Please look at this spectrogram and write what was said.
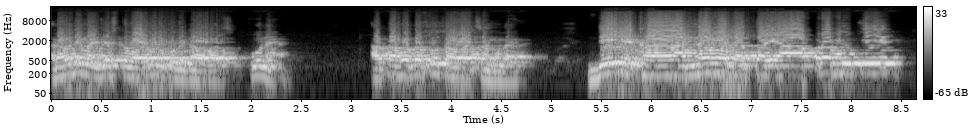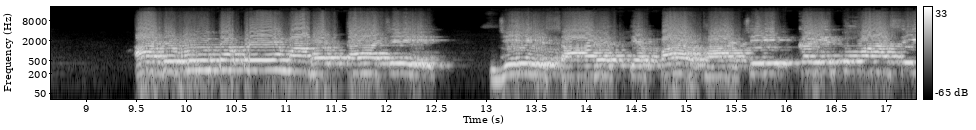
राहू दे माहिती जास्त वाढवू नको बेटा आवाज. कोण आहे? आता होता तोच आवाज चांगला आहे. देखा नवलतया प्रभूचे अद्भुत प्रेम भक्ताचे जे सारथ्य पार्थाचे कळितुवासे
